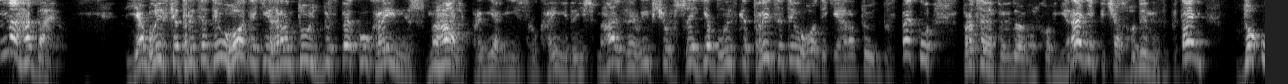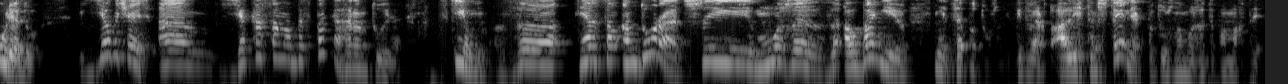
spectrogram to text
Нагадаю. Я близько 30 угод, які гарантують безпеку України. Шмигаль, прем'єр-міністр України Денис Шмигаль, заявив, що вже є близько 30 угод, які гарантують безпеку. Про це він повідомив Верховній Раді під час години запитань до уряду. Я вибачаюсь, а яка саме безпека гарантує? З ким? З княжеством Андора чи може з Албанією? Ні, це потужно, відверто. А Ліхтенштейн як потужно може допомогти.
